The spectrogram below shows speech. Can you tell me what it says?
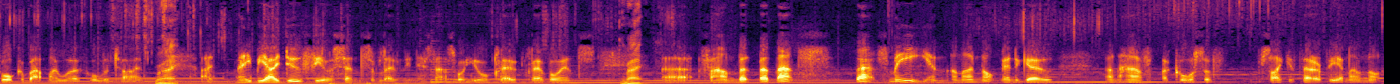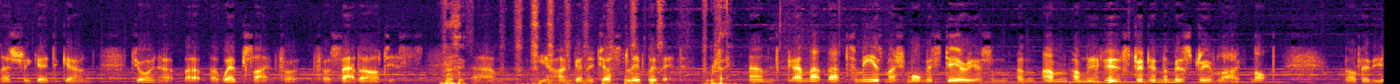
talk about my work all the time. Right. I, maybe I do feel a sense of loneliness. That's what your clair- clairvoyance Right. uh, found. But but that's that's me, and, and I'm not going to go and have a course of psychotherapy, and I'm not necessarily going to go and join a, a, a website for, for sad artists. um, you know, I'm going to just live with it, Right. and and that, that to me is much more mysterious, and, and I'm I'm interested in the mystery of life, not not any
